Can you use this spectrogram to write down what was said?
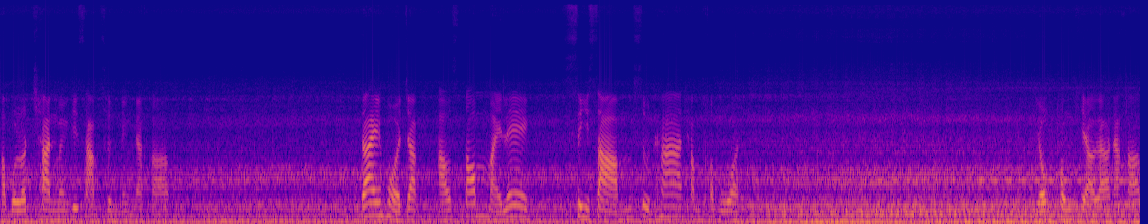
ขบวนรถชันเมืองที่ 301 นะครับ ได้หัวจากอัลสตอมหมายเลข 4305ทำขบวน ยกธงเขียวแล้วนะครับ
